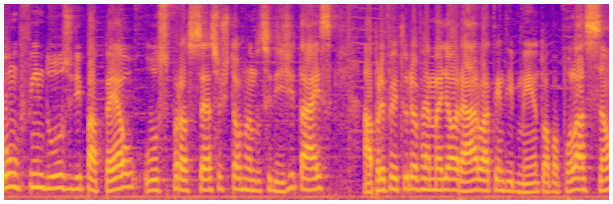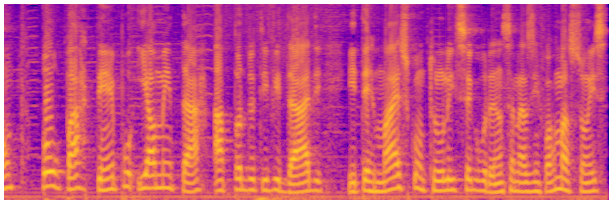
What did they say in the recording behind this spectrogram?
Com o fim do uso de papel, os processos tornando-se digitais, a Prefeitura vai melhorar o atendimento à população, poupar tempo e aumentar a produtividade e ter mais controle e segurança nas informações,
